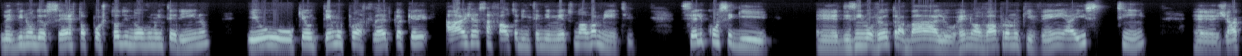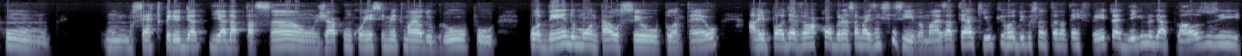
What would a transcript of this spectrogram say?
Levi não deu certo, apostou de novo no interino. E o, o que eu temo para o Atlético é que haja essa falta de entendimento novamente. Se ele conseguir é, desenvolver o trabalho, renovar para o ano que vem, aí sim, é, já com um certo período de, de adaptação, já com conhecimento maior do grupo, podendo montar o seu plantel, aí pode haver uma cobrança mais incisiva. Mas até aqui o que o Rodrigo Santana tem feito é digno de aplausos e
